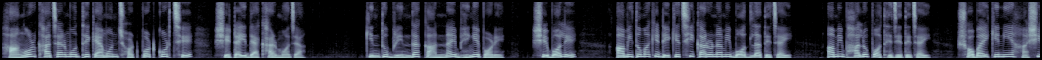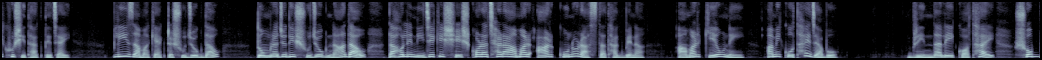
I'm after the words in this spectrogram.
হাঙর খাঁচার মধ্যে কেমন ছটপট করছে সেটাই দেখার মজা। কিন্তু বৃন্দা কান্নায় ভেঙে পড়ে। সে বলে, আমি তোমাকে ডেকেছি কারণ আমি বদলাতে চাই। আমি ভালো পথে যেতে চাই। সবাইকে নিয়ে হাসি খুশি থাকতে চাই। প্লিজ আমাকে একটা সুযোগ দাও। তোমরা যদি সুযোগ না দাও, তাহলে নিজেকে শেষ করা ছাড়া আমার আর কোনো রাস্তা থাকবে না। আমার কেউ নেই। আমি কোথায় যাব? বৃন্দাল এই কথায় সভ্য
